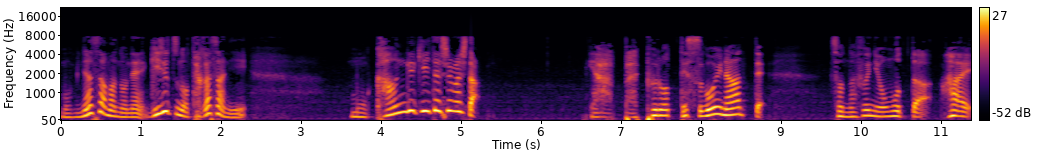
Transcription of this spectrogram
もう皆様のね、技術の高さに、もう感激いたしました。やっぱりプロってすごいなって、そんな風に思った。はい。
